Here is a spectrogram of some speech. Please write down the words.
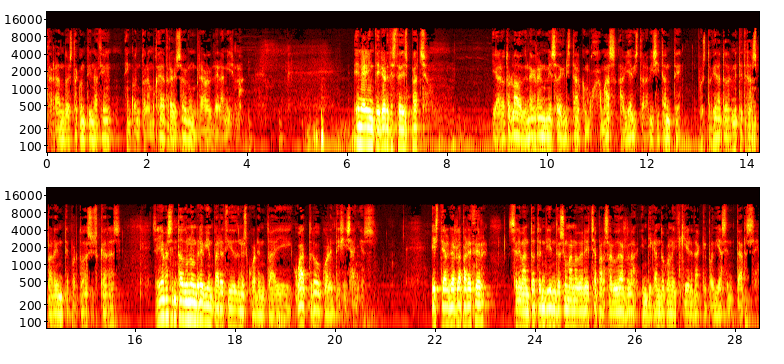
cerrando esta continuación en cuanto la mujer atravesó el umbral de la misma. En el interior de este despacho, y al otro lado de una gran mesa de cristal como jamás había visto la visitante, puesto que era totalmente transparente por todas sus caras, se hallaba sentado un hombre bien parecido de unos 44 o 46 años. Este, al verla aparecer, se levantó tendiendo su mano derecha para saludarla, indicando con la izquierda que podía sentarse.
